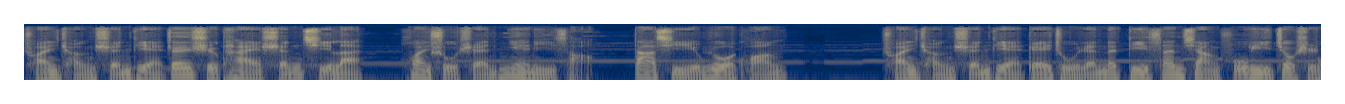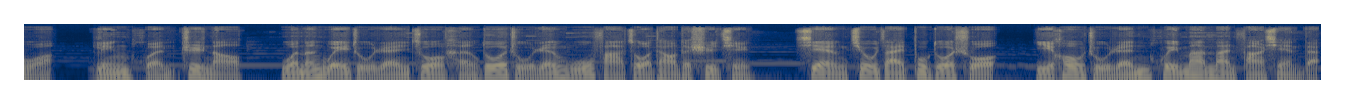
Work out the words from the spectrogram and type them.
传承神殿真是太神奇了！幻术神念一扫，大喜若狂。传承神殿给主人的第三项福利就是我灵魂智脑，我能为主人做很多主人无法做到的事情。现就在不多说，以后主人会慢慢发现的。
